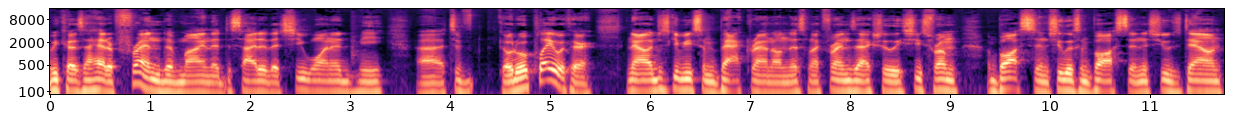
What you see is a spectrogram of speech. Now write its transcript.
because I had a friend of mine that decided that she wanted me uh, to go to a play with her. Now, I'll just give you some background on this. My friend's actually, she's from Boston. She lives in Boston, and she was down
